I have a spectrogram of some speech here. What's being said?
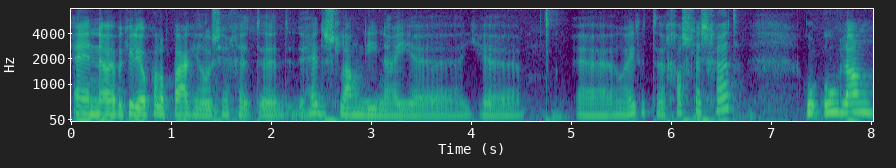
En nou heb ik jullie ook al een paar keer horen zeggen, het, eh, de, hè, de slang die naar je, je eh, hoe heet het, de gasfles gaat. Hoe, hoe lang,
